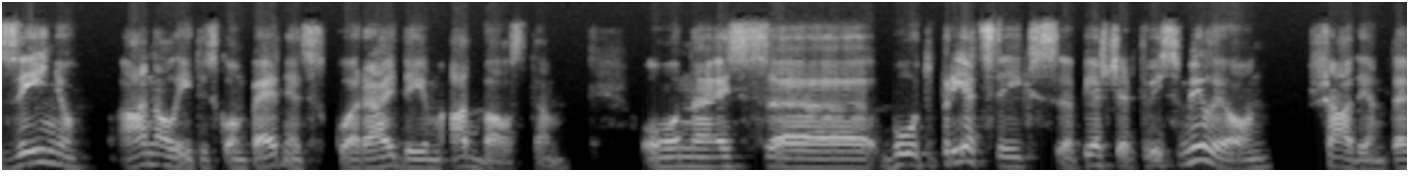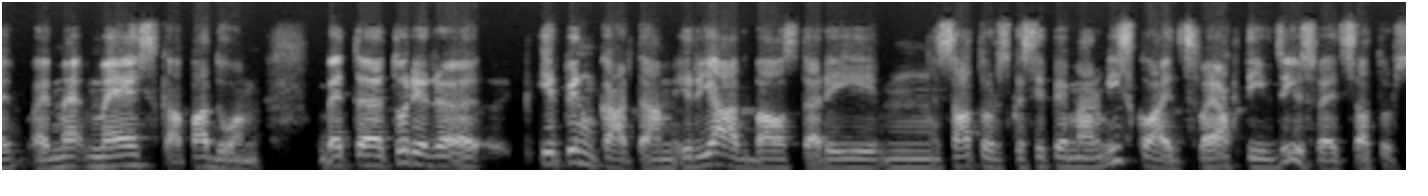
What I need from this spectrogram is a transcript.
ziņu, analītisko un pētniecisko raidījumu atbalstam. Un eh, es eh, būtu priecīgs piešķirt visu miljonu šādiem te, vai mēs kā padomi. Bet tur ir, ir pirmkārt ir jāatbalsta arī mm, saturs, kas ir piemēram izklaides vai aktīva dzīvesveida saturs,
